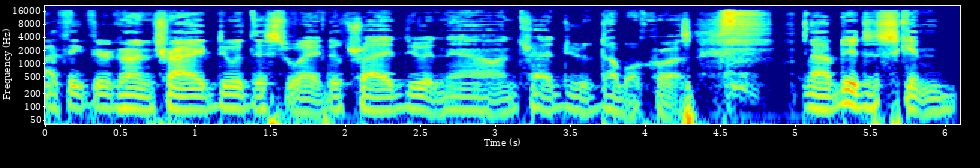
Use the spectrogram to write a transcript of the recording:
I think they're going to try to do it this way. They'll try to do it now and try to do the double cross. Uh, they're just getting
